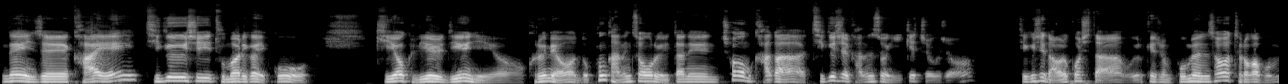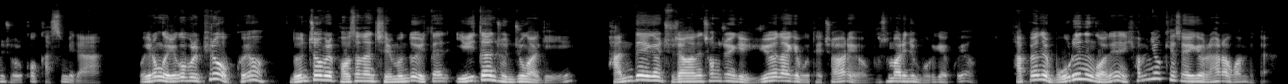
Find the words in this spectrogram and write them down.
근데 이제 가에 디귿이 두 마리가 있고 기억, 리을, 니은이에요. 그러면 높은 가능성으로 일단은 처음 가가 디귿일 가능성이 있겠죠. 그죠? 디귿이 나올 것이다. 뭐 이렇게 좀 보면서 들어가 보면 좋을 것 같습니다. 뭐 이런 거 읽어볼 필요 없고요. 논점을 벗어난 질문도 일단 일단 존중하기. 반대 의견 주장하는 청중에게 유연하게 뭐 대처하래요. 무슨 말인지 모르겠고요. 답변을 모르는 거는 협력해서 해결을 하라고 합니다.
